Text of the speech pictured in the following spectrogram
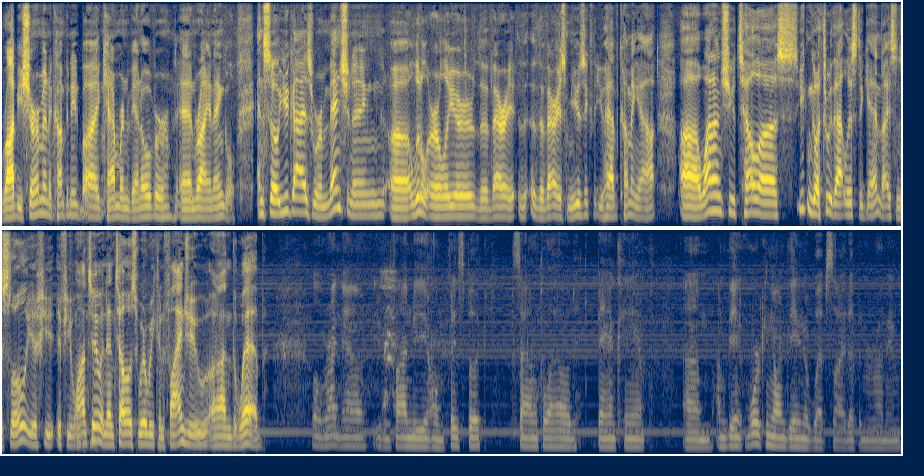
Robbie Sherman, accompanied by Cameron Vanover and Ryan Engle. And so you guys were mentioning uh, a little earlier the vari- the various music that you have coming out. Uh, why don't you tell us? You can go through that list again, nice and slowly, if you if you want to, and then tell us where we can find you on the web. Well, right now you can find me on Facebook, SoundCloud, Bandcamp. Um, I'm getting, working on getting a website up and running,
